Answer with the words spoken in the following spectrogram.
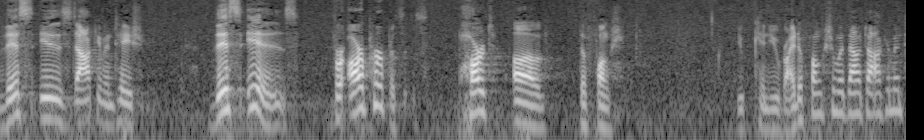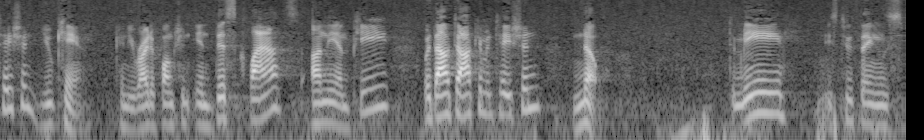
This is documentation. This is, for our purposes, part of the function. You, can you write a function without documentation? You can. Can you write a function in this class on the MP without documentation? No. To me, these two things,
